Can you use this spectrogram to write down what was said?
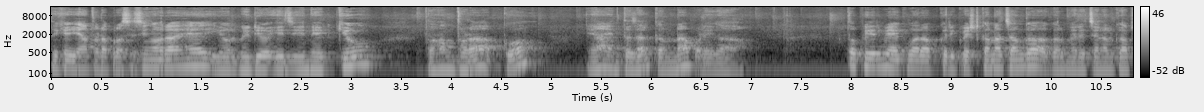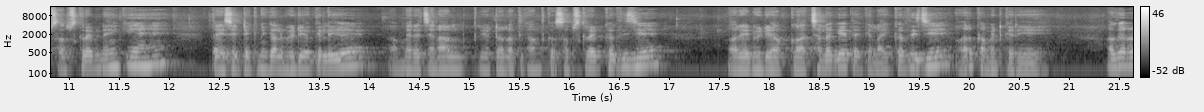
देखिए, यहाँ थोड़ा प्रोसेसिंग हो रहा है your video is in a queue तो हम थोड़ा आपको यहाँ इंतज़ार करना पड़ेगा। तो फिर मैं एक बार आपको रिक्वेस्ट करना चाहूँगा, अगर मेरे चैनल को आप सब्सक्राइब नहीं किए हैं तो ऐसे टेक्निकल वीडियो के लिए आप मेरे चैनल क्रिएटर रतिकांत को सब्सक्राइब कर दीजिए, और ये वीडियो आपको अच्छा लगे तो लाइक कर दीजिए और कमेंट करिए। अगर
